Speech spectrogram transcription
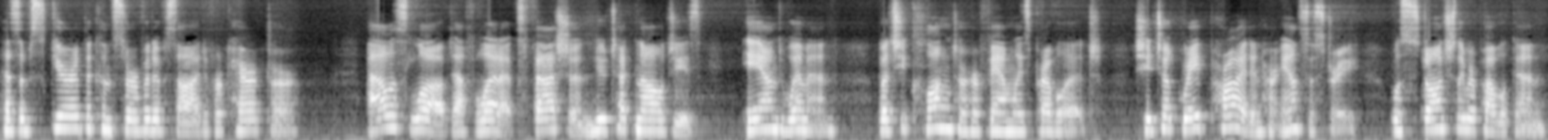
has obscured the conservative side of her character Alice loved athletics, fashion, new technologies, and women, but she clung to her family's privilege. She took great pride in her ancestry, was staunchly Republican,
